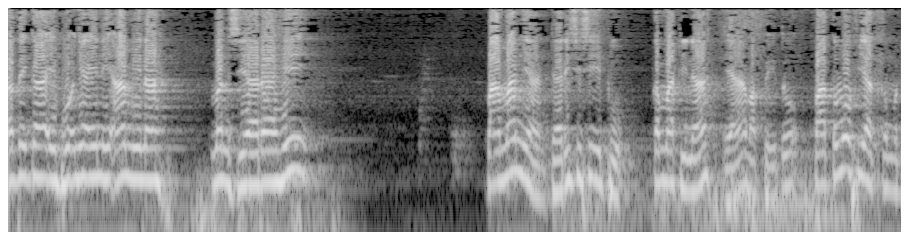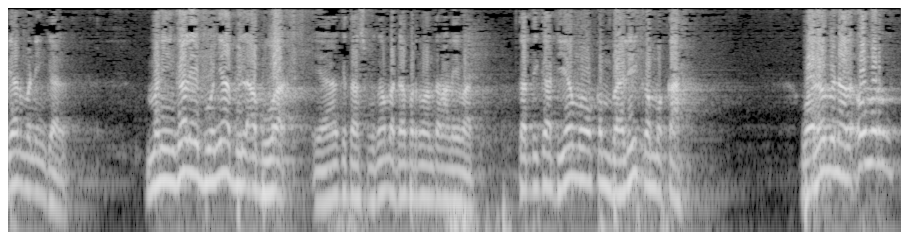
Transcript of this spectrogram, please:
ketika ibunya ini Aminah menziarahi pamannya dari sisi ibu ke Madinah ya waktu itu Fatumu Fiat kemudian meninggal. Meninggal ibunya Bil Abwa ya kita sebutkan pada pertemuan telah lewat. Ketika dia mau kembali ke Mekah. Walau minal umur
